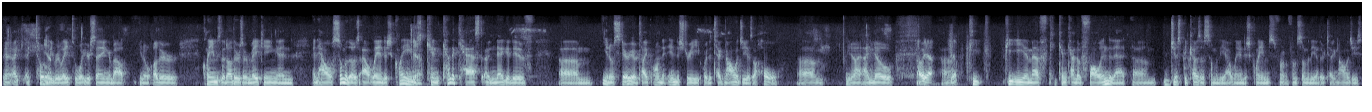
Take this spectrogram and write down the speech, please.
I, I totally yeah. relate to what you're saying about you know other claims that others are making and and how some of those outlandish claims yeah. can kind of cast a negative um, you know stereotype on the industry or the technology as a whole. Um, you know, I, I know. Oh yeah. Uh, yep. P, PEMF can, kind of fall into that um, just because of some of the outlandish claims from from some of the other technologies.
